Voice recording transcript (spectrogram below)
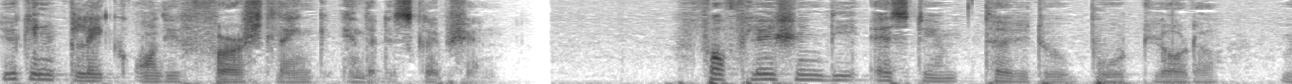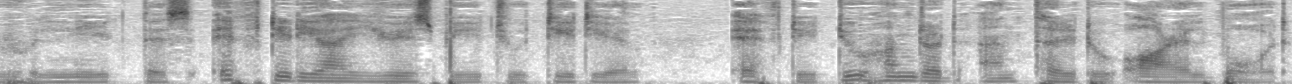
you can click on the first link in the description. For flashing the STM32 bootloader, we will need this FTDI USB to TTL FT232RL board.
